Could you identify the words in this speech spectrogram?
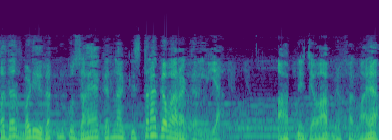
कदर बड़ी रकम को जाया करना किस तरह गवारा कर लिया? आपने जवाब में फरमाया,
